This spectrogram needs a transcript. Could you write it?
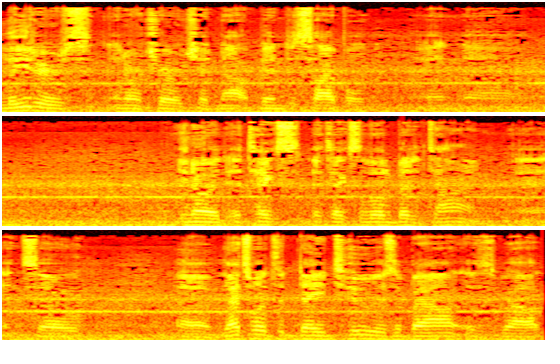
leaders in our church had not been discipled, and uh, you know it, it, takes it takes a little bit of time, and so uh, that's what day two is about. Is about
